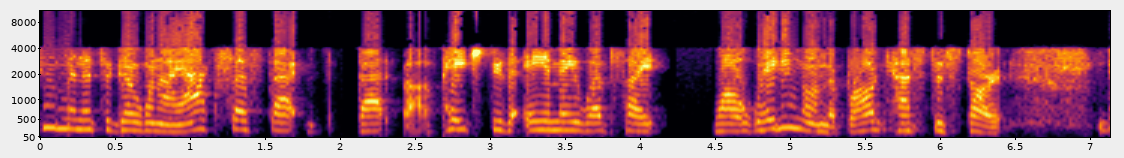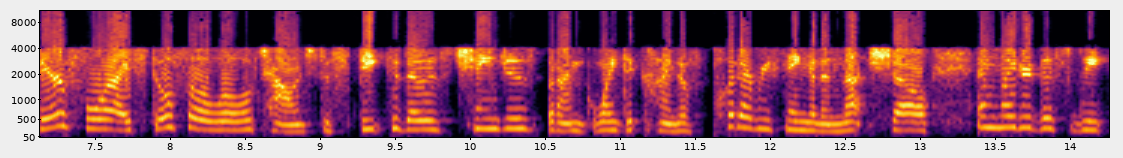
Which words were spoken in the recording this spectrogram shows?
two minutes ago when I accessed that, that uh, page through the AMA website, while waiting on the broadcast to start. Therefore, I still feel a little challenged to speak to those changes, but I'm going to kind of put everything in a nutshell. And later this week,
